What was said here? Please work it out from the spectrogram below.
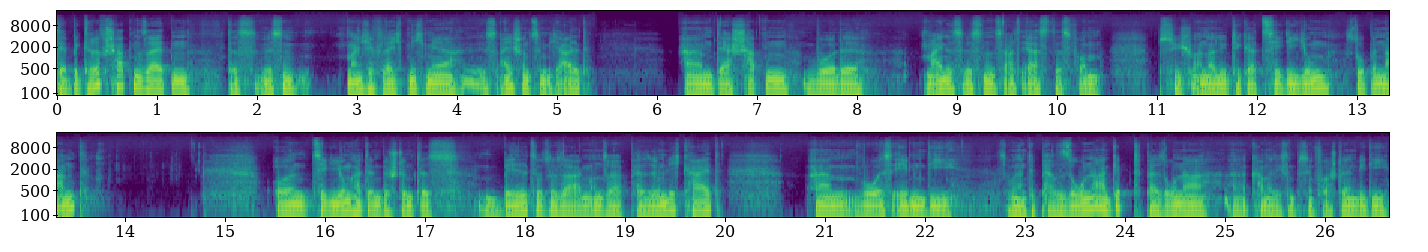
der Begriff Schattenseiten, das wissen manche vielleicht nicht mehr, ist eigentlich schon ziemlich alt. Ähm, der Schatten wurde meines Wissens als erstes vom Psychoanalytiker C.G. Jung so benannt. Und C.G. Jung hatte ein bestimmtes Bild sozusagen unserer Persönlichkeit ähm, wo es eben die sogenannte Persona gibt. Persona äh, kann man sich so ein bisschen vorstellen wie die,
